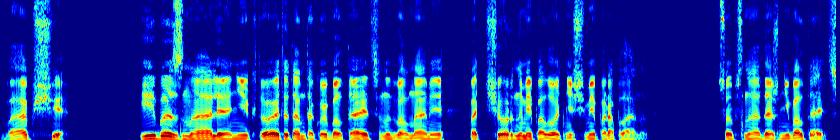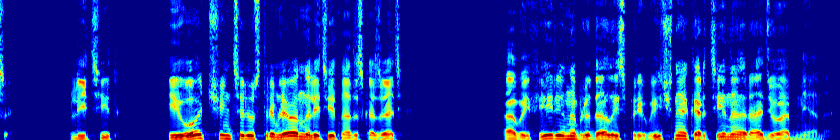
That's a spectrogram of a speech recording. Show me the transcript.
Вообще. Ибо знали они, кто это там такой болтается над волнами под черными полотнищами парапланов. Собственно, даже не болтается. Летит. И очень целеустремленно летит, надо сказать. А в эфире наблюдалась привычная картина радиообмена.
